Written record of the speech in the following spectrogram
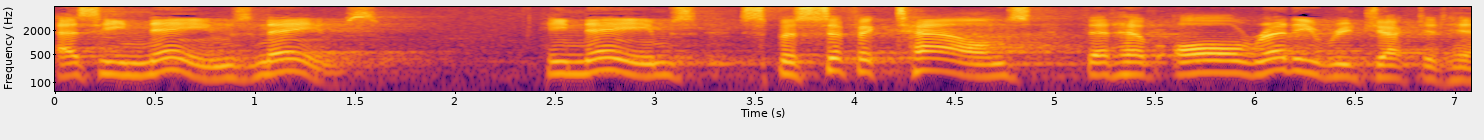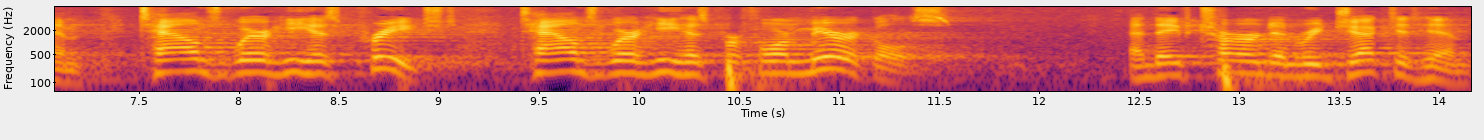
as he names names. He names specific towns that have already rejected him, towns where he has preached, towns where he has performed miracles, and they've turned and rejected him.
